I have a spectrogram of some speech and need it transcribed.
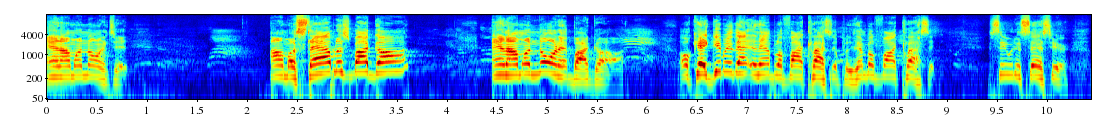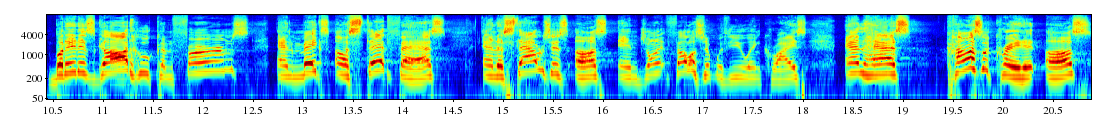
and I'm anointed. I'm established by God and I'm anointed by God. Okay, give me that in Amplified Classic, please. Amplified Classic. See what it says here. But it is God who confirms and makes us steadfast and establishes us in joint fellowship with you in Christ and has consecrated us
